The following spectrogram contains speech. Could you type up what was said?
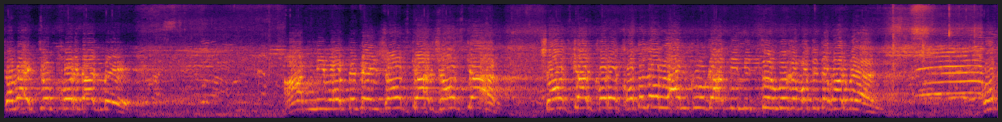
সবাই চুপ করে থাকবে। আপনি বলতেছেন সংস্কার সংস্কার সংস্কার করে কতজন লাইন আপনি মৃত্যুর মুখে পতিত করবেন? কত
